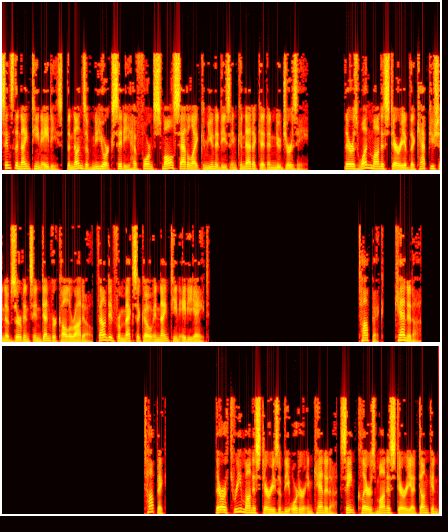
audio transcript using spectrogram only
Since the 1980s, the nuns of New York City have formed small satellite communities in Connecticut and New Jersey. There is one monastery of the Capuchin Observance in Denver, Colorado, founded from Mexico in 1988. Canada there are three monasteries of the order in Canada, St. Clare's Monastery at Duncan,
